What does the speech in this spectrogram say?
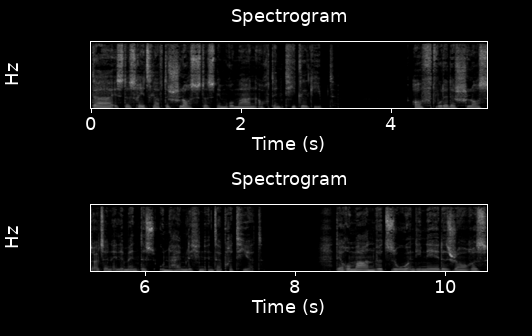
Da ist das rätselhafte Schloss, das dem Roman auch den Titel gibt. Oft wurde das Schloss als ein Element des Unheimlichen interpretiert. Der Roman wird so in die Nähe des Genres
